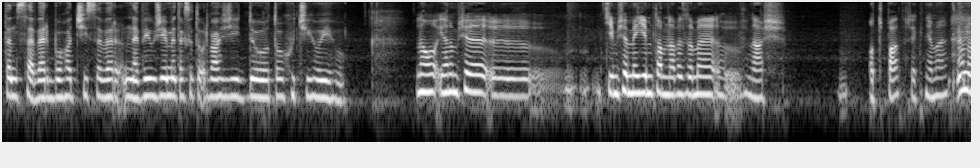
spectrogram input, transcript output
ten sever, bohatší sever nevyužijeme, tak se to odváží do toho chudšího jihu. No, jenomže eh, tím, že my jim tam navezeme eh, náš odpad, řekněme, ano,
